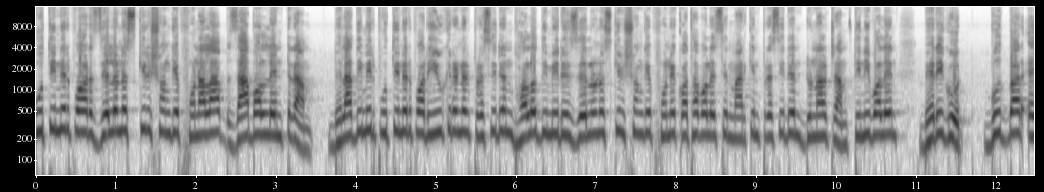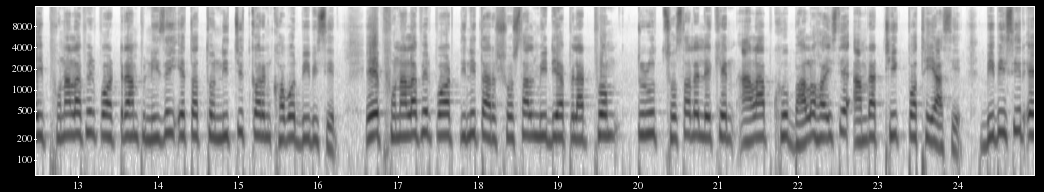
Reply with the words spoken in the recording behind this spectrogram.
পুতিনের পর জেলেনস্কির সঙ্গে ফোনালাপ, যা বললেন ট্রাম্প। ভ্লাদিমির পুতিনের পর ইউক্রেনের প্রেসিডেন্ট ভলোদিমির জেলোনস্কির সঙ্গে ফোনে কথা বলেছেন মার্কিন প্রেসিডেন্ট ডোনাল্ড ট্রাম্প। তিনি বলেন, ভেরি গুড। বুধবার এই ফোনালাপের পর ট্রাম্প নিজেই এ তথ্য নিশ্চিত করেন খবর বিবিসির। এ ফোনালাপের পর তিনি তার সোশ্যাল মিডিয়া প্ল্যাটফর্ম ট্রুথ সোশ্যালে লেখেন, আলাপ খুব ভালো হয়েছে, আমরা ঠিক পথেই আছি। বিবিসির এ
